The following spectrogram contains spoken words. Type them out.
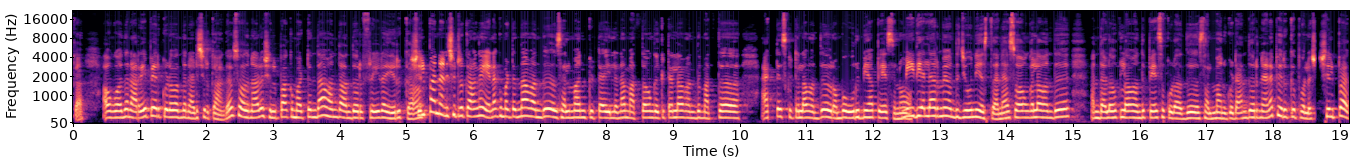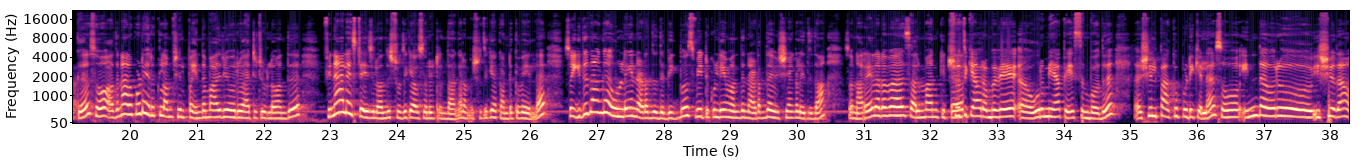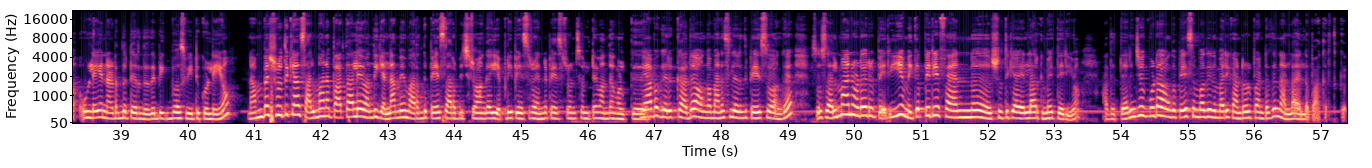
அவங்க வந்து நிறைய பேர் கூட வந்து நடிச்சிருக்காங்க. ஸோ அதனால ஷில்பாக்கு மட்டும்தான் வந்து அந்த ஒரு ஃப்ரீடம் இருக்கா? ஷில்பா நினச்சிட்டு இருக்காங்க எனக்கு மட்டும்தான் வந்து சல்மான் கிட்ட இல்லைன்னா மற்றவங்க கிட்டலாம் வந்து மற்ற ஆக்டர்ஸ் கிட்டலாம் வந்து ரொம்ப உரிமையாக பேசணும். மீதி எல்லாருமே வந்து ஜூனியர்ஸ் தானே? ஸோ அவங்களாம் வந்து அந்த அளவுக்குலாம் வந்து பேசக்கூடாது சல்மான் கூட. அந்த ஒரு நினைப்பு இருக்குது போல் ஷில்பாக்கு. ஸோ அதனால கூட இருக்கலாம் ஷில்பா. இந்த மாதிரி ஒரு ஆட்டிடியூடில் வந்து ஃபினாலே ஸ்டேஜில் வந்து ஸ்ருதிகாவை சொல்லிட்டு இருந்தாங்க நம்ம ஸ்ருதிகா கண்டுக்கவே இல்லை. ஸோ இதுதாங்க உள்ளேயும் நடந்தது. பிக் பாஸ் வீட்டுக்குள்ளேயும் வந்து நடந்த விஷயங்கள் இதுதான். ஸோ நிறைய தடவை சல்மான் கிட்ட ஸ்ருதிகா ரொம்பவே உரிமையாக பேசும்போது ஷில்பாக்கு பிடிக்கல. ஸோ இந்த ஒரு இஷ்யூ தான் உள்ளேயே நடந்துட்டு இருந்தது பிக் பாஸ் வீட்டுக்குள்ளேயும். நம்ம ஸ்ருதிகா சல்மானை பார்த்தாலே வந்து எல்லாமே மறந்து பேச ஆரம்பிச்சிருவாங்க. எப்படி பேசுகிறோம் என்ன பேசுகிறோன்னு சொல்லிட்டு வந்து அவங்களுக்கு ஞாபகம் இருக்காது. அவங்க மனசுல இருந்து பேசுவாங்க. ஸோ சல்மானோட ஒரு பெரிய மிகப்பெரிய ஃபேன்னு ஸ்ருதிகா எல்லாருக்குமே தெரியும். அது தெரிஞ்சும் கூட அவங்க பேசும்போது இது மாதிரி கண்ட்ரோல் பண்ணுறது நல்லா இல்லை பார்க்குறதுக்கு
